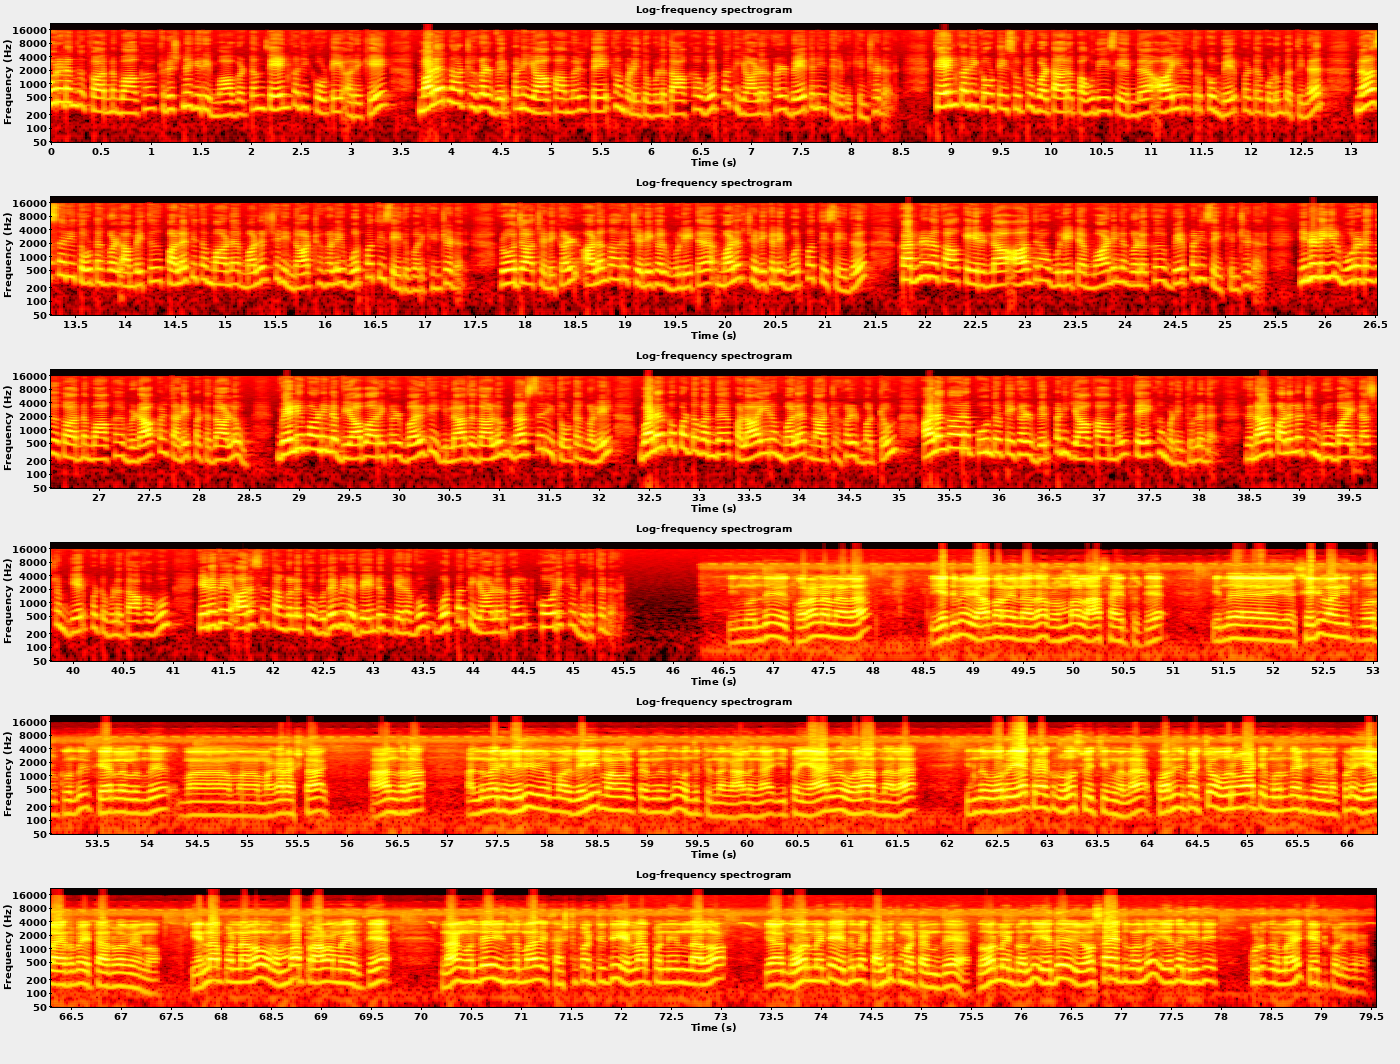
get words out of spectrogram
ஊரடங்கு காரணமாக கிருஷ்ணகிரி மாவட்டம் தேன்கனிக்கோட்டை அருகே மலர் நாற்றுகள் விற்பனையாகாமல் தேக்கமடைந்துள்ளதாக உற்பத்தியாளர்கள் வேதனை தெரிவிக்கின்றனர். தேன்கனிக்கோட்டை சுற்று வட்டார பகுதியைச் சேர்ந்த ஆயிரத்திற்கும் மேற்பட்ட குடும்பத்தினர் நர்சரி தோட்டங்கள் அமைத்து பலவிதமான மலர் செடி நாற்றுகளை உற்பத்தி செய்து வருகின்றனர். ரோஜா செடிகள் அலங்கார செடிகள் உள்ளிட்ட மலர் செடிகளை உற்பத்தி செய்து கர்நாடகா கேரளா ஆந்திரா உள்ளிட்ட மாநிலங்களுக்கு விற்பனை செய்கின்றனர். இந்நிலையில் ஊரடங்கு காரணமாக விழாக்கள் தடைப்பட்டதாலும் வெளிமாநில அதிகாரிகள் வருகை இல்லாததாலும் நர்சரி தோட்டங்களில் வளர்க்கப்பட்டு வந்த பலாயிரம் வளர் நாற்றுகள் மற்றும் அலங்கார பூந்தொட்டிகள் விற்பனையாகாமல் தேக்கமடைந்துள்ளன. இதனால் பல லட்சம் ரூபாய் நஷ்டம் ஏற்பட்டுள்ளதாகவும் எனவே அரசு தங்களுக்கு உதவிட வேண்டும் எனவும் உற்பத்தியாளர்கள் கோரிக்கை விடுத்தனர். இங்கே வந்து கொரோனானால எதுவுமே வியாபாரம் இல்லாத ரொம்ப லாஸ் ஆகிட்டுருக்கு இந்த செடி வாங்கிட்டு போகிறதுக்கு வந்து கேரளாலேருந்து ம ம- மகாராஷ்டிரா ஆந்திரா அந்த மாதிரி வெளி மா- வெளி மாவட்டத்துலேருந்து வந்துட்டு இருந்தாங்க ஆளுங்க. இப்போ யாருமே வராதனால இந்த ஒரு ஏக்கராக்கு ரோஸ் வச்சிங்கன்னா குறைஞ்சபட்சம் ஒரு வாட்டி மருந்து அடிக்கணும்னா கூட ஏழாயிரம் ரூபாய் எட்டாயிரம் ரூபாய் வேணும். என்ன பண்ணாலும் ரொம்ப ப்ராப்ளமாக இருக்குது நாங்கள் வந்து இந்த மாதிரி கஷ்டப்பட்டுட்டு என்ன பண்ணியிருந்தாலும் கவர்மெண்ட்டே எதுவுமே கண்டுக்க மாட்டேன்து கவர்மெண்ட் வந்து எது விவசாயத்துக்கு வந்து எது நிதி கொடுக்குற மாதிரி கேட்டுக்கொள்கிறேன்.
